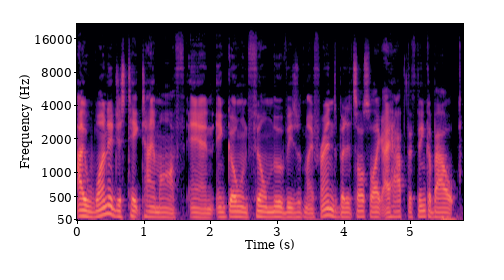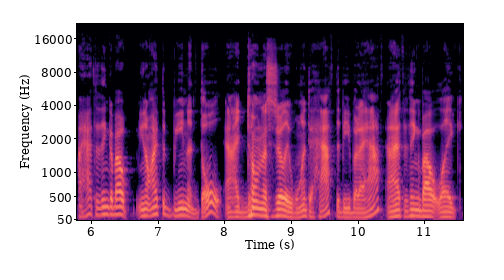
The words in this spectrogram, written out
I want to just take time off and and go and film movies with my friends, but it's also like I have to think about I have to think about you know I have to be an adult, and I don't necessarily want to have to be, but I have. And I have to think about like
